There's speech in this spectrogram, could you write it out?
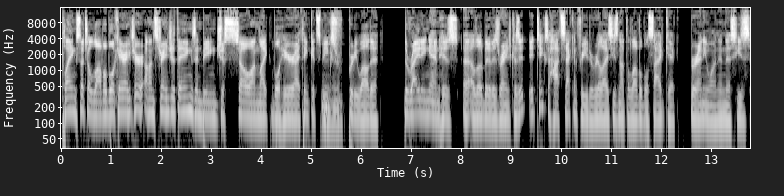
playing such a lovable character on Stranger Things and being just so unlikable here. I think it speaks Mhm. pretty well to the writing and his uh, a little bit of his range because it, it takes a hot second for you to realize he's not the lovable sidekick for anyone in this. He's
